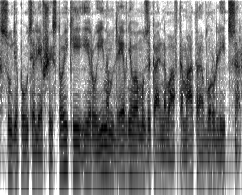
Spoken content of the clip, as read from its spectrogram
судя по уцелевшей стойке и руинам древнего музыкального автомата «Бурлицер».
